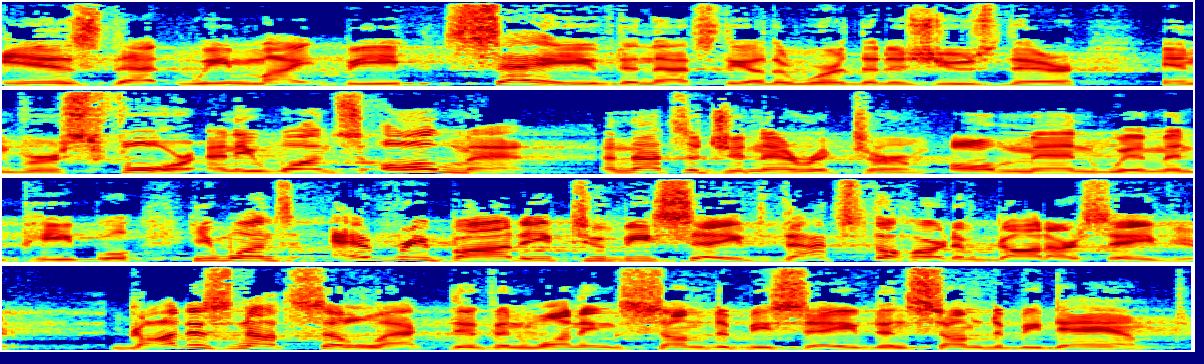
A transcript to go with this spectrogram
is that we might be saved. And that's the other word that is used there in verse 4. And He wants all men. And that's a generic term. All men, women, people. He wants everybody to be saved. That's the heart of God, our Savior. God is not selective in wanting some to be saved and some to be damned.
